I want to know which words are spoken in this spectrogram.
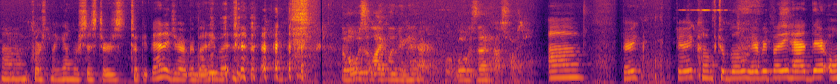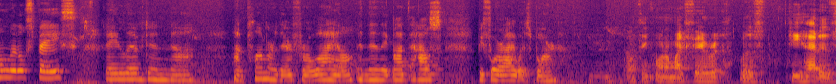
Um, of course, my younger sisters took advantage of everybody, but And what was it like living there? What, what was that house like? uh, very very comfortable. Everybody had their own little space. They lived in uh, on Plummer there for a while, and then they bought the house before I was born. I think one of my favorite was he had his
